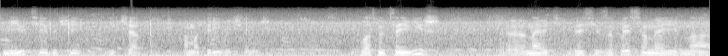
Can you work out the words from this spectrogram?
сміються йдучи дівчата, а матері вечерять. Власне, цей вірш е, навіть десь і записаний на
